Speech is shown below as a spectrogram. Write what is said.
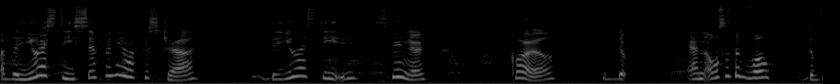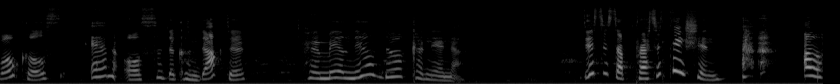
of the UST Symphony Orchestra, the UST singer choral, the, and also the vo- the vocals and also the conductor Hermenildo Canena. This is a presentation. oh,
